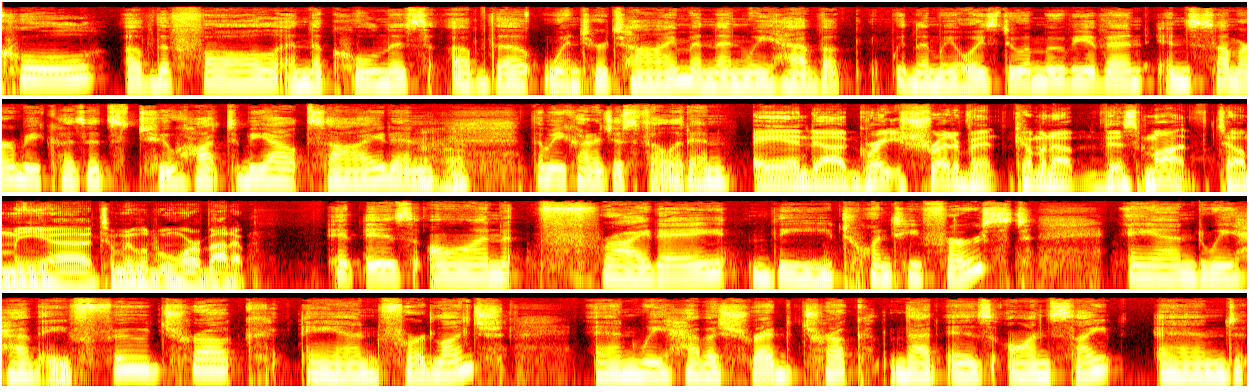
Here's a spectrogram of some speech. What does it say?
cool of the fall and the coolness of the winter time. And then we have a, then we always do a movie event in summer because it's too hot to be outside. And Uh-huh. then we kind of just fill it in. and uh, great shred event coming up this month. Tell me, uh, tell me a little bit more about it. It is on Friday, the 21st, and we have a food truck and for lunch, and we have a shred truck that is on site. And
